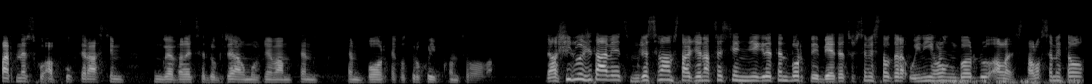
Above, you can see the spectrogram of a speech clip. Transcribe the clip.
partnerskou apku, která s tím funguje velice dobře a umožňuje vám ten, ten board jako trochu líp kontrolovat. Další důležitá věc, může se vám stát, že na cestě někde ten board vybijete, což se mi stalo teda u jiného longboardu, ale stalo se mi to.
